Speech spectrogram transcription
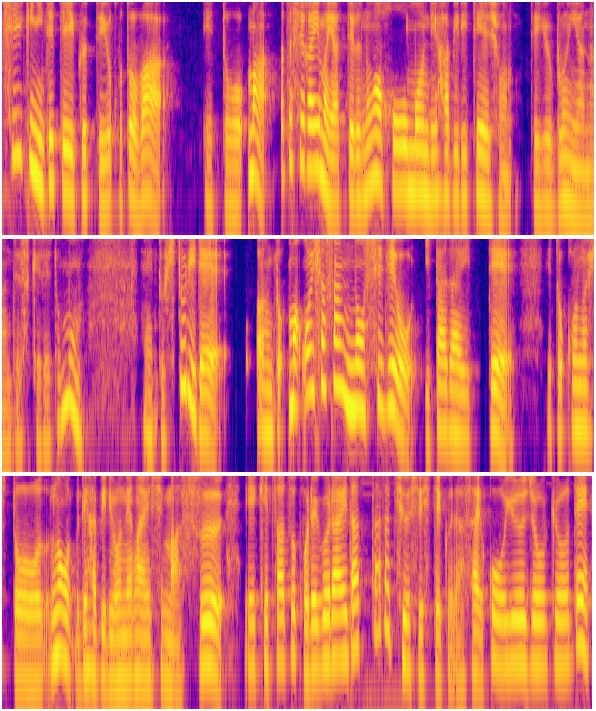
地域に出ていくっていうことは、えっと、まあ、私が今やってるのは訪問リハビリテーションっていう分野なんですけれども、えっと、一人で、あのまあ、お医者さんの指示をいただいて、えっと、この人のリハビリお願いします。えー血圧これぐらいだったら注視してください。こういう状況で、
